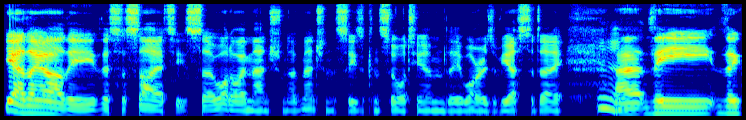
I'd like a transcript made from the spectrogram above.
Yeah, they are the the societies. So what do I mention? I've mentioned the Caesar Consortium, the Warriors of Yesterday, Mhm. uh, the the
